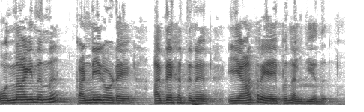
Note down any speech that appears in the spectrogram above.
ഒന്നായി നിന്ന് കണ്ണീരോടെ അദ്ദേഹത്തിന് യാത്രയയപ്പ് നൽകിയത്.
